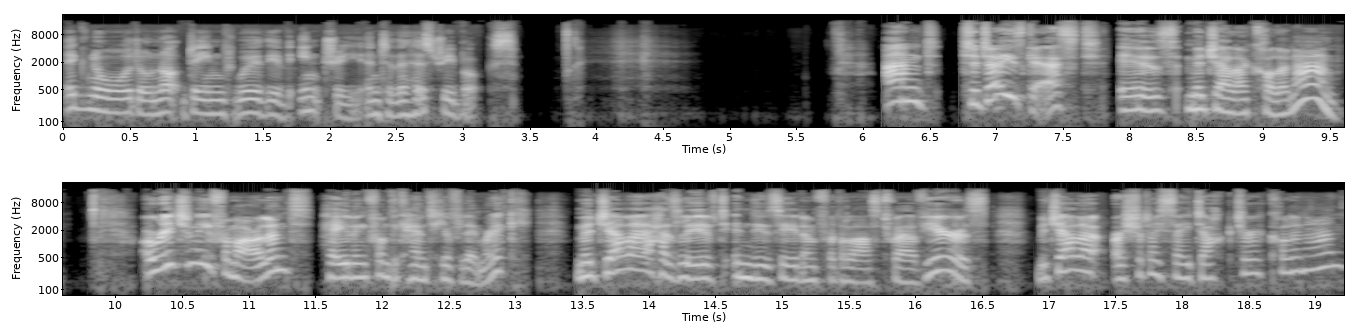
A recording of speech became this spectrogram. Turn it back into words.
ignored, or not deemed worthy of entry into the history books. And today's guest is Majella Cullinane. Originally from Ireland, hailing from the county of Limerick, Majella has lived in New Zealand for the last 12 years. Majella, or should I say Dr. Cullinane,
